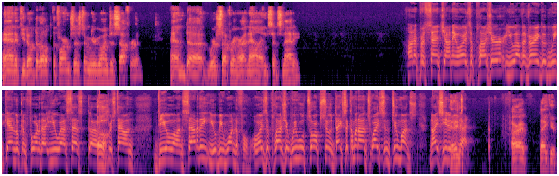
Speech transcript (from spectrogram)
And if you don't develop the farm system, you're going to suffer. And, and uh, we're suffering right now in Cincinnati. 100%, Johnny. Always a pleasure. You have a very good weekend. Looking forward to that USS uh, oh. Cooperstown deal on Saturday. You'll be wonderful. Always a pleasure. We will talk soon. Thanks for coming on twice in two months. Nice of you to Anytime. do that. All right. Thank you.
